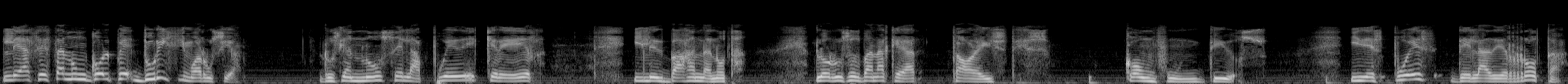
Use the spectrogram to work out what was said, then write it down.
Le asestan un golpe durísimo a Rusia. Rusia no se la puede creer y les bajan la nota. Los rusos van a quedar tristes, confundidos. Y después de la derrota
